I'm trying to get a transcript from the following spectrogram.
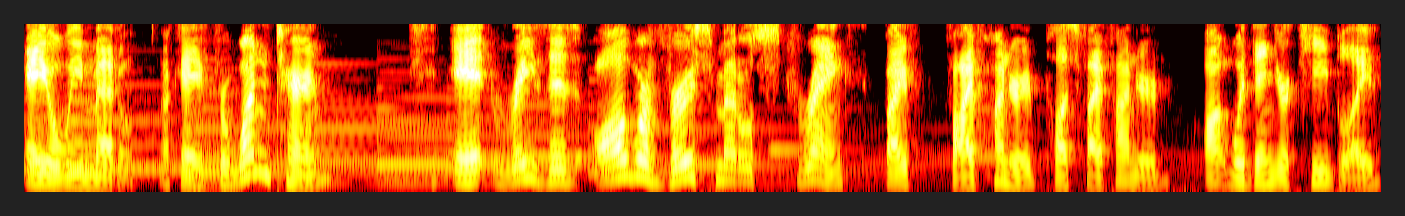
AoE medal. Okay, for one turn, it raises all reverse metal strength by 500 plus 500 on, within your Keyblade,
